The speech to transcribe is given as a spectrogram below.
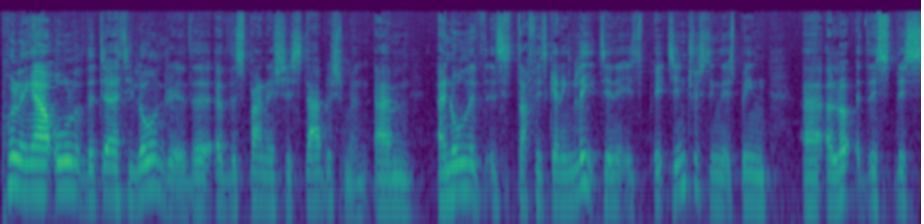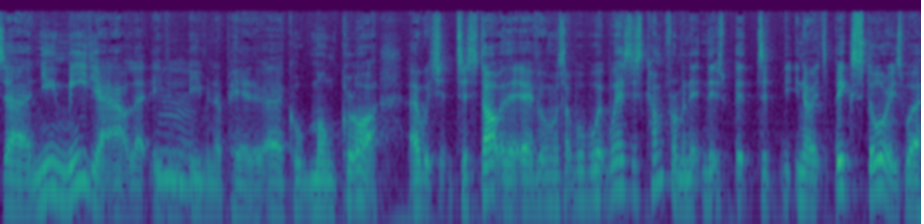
pulling out all of the dirty laundry of the of the Spanish establishment. Um, and all of this stuff is getting leaked, and it's it's interesting that it's been uh, a lot this this uh, new media outlet even mm. even appeared uh, called Moncloa, uh, which to start with, it, everyone was like, well, where's this come from? And it, it, it, you know, its big stories were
